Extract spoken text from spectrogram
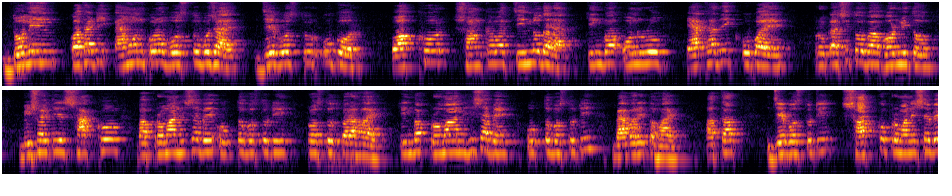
দলিল কথাটি এমন কোনো বস্তু বোঝায় যে বস্তুর উপর অক্ষর, সংখ্যা বা চিহ্ন দ্বারা কিংবা অনুরূপ একাধিক উপায়ে প্রকাশিত বা বর্ণিত বিষয়টির সাক্ষ্য বা প্রমাণ হিসাবে উক্ত বস্তুটি প্রস্তুত করা হয় কিংবা প্রমাণ হিসাবে উক্ত বস্তুটি ব্যবহৃত হয়। অর্থাৎ যে বস্তুটি সাক্ষ্য প্রমাণ হিসেবে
